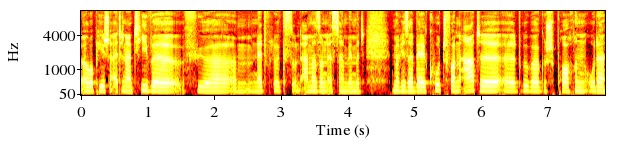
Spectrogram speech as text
europäische Alternative für ähm, Netflix und Amazon ist. Da haben wir mit Marisabel Kut von Arte äh, drüber gesprochen. Oder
